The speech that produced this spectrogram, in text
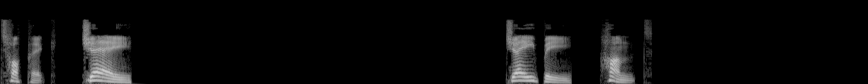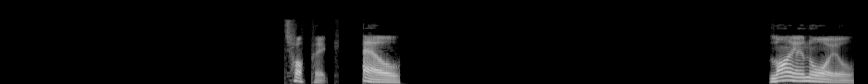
Topic J. J B. Hunt. Topic L. Lion Oil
